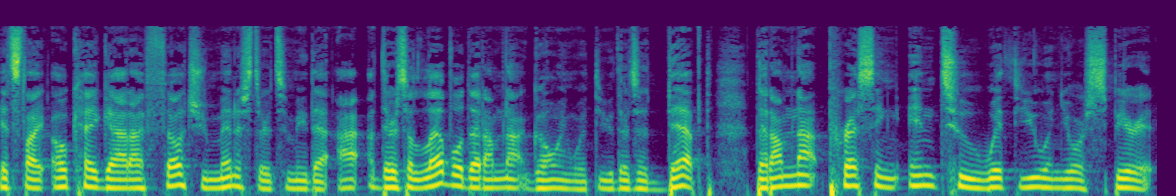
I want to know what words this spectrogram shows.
It's like, okay, God, I felt you minister to me that I, there's a level that I'm not going with you. There's a depth that I'm not pressing into with you and your spirit.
